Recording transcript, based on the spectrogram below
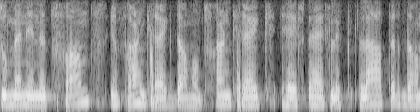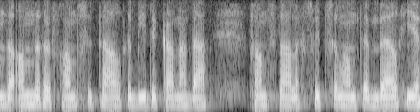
Toen men in het Frans, in Frankrijk dan, want Frankrijk heeft eigenlijk later dan de andere Franse taalgebieden, Canada, Franstalig Zwitserland en België,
